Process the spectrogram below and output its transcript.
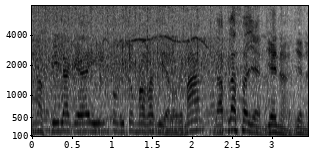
una fila que hay un poquito más vacía, lo demás La plaza llena. llena, llena.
